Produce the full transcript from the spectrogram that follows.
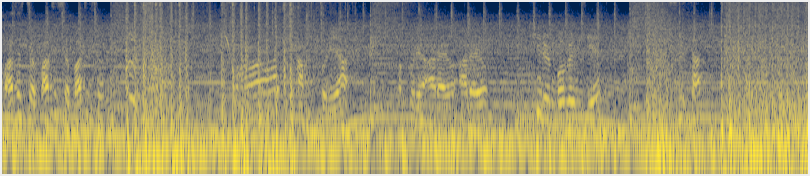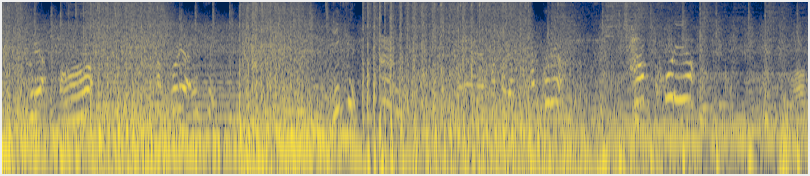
맞았죠, 맞았죠, 맞았죠. 아, 탑코리아. 탑코리아 알아요, 알아요. 키를 먹을 뒤에 술탄. 코리아, 어, 1킬. 2킬. 탑코리아, 탑코리아. 탑코리아. 어,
